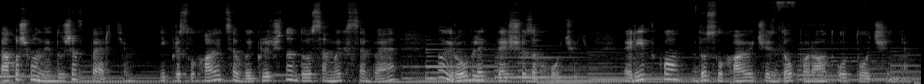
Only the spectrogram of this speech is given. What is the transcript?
Також вони дуже вперті і прислухаються виключно до самих себе, ну і роблять те, що захочуть, рідко дослухаючись до порад оточення.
